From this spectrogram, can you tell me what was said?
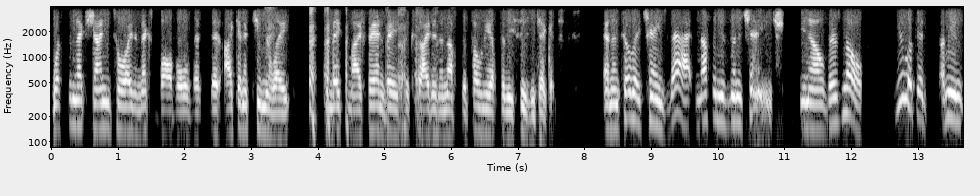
What's the next shiny toy, the next bauble that, that I can accumulate to make my fan base excited enough to pony up for these season tickets? And until they change that, nothing is going to change. You know, there's no, you look at, I mean,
